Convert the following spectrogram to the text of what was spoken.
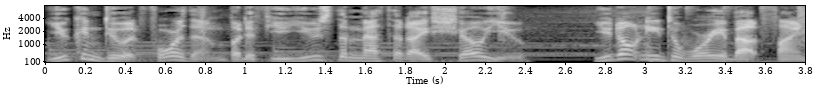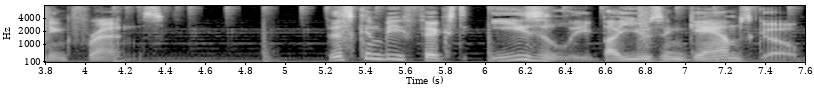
You can do it for them, but if you use the method I show you, you don't need to worry about finding friends. This can be fixed easily by using Gamsgo.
